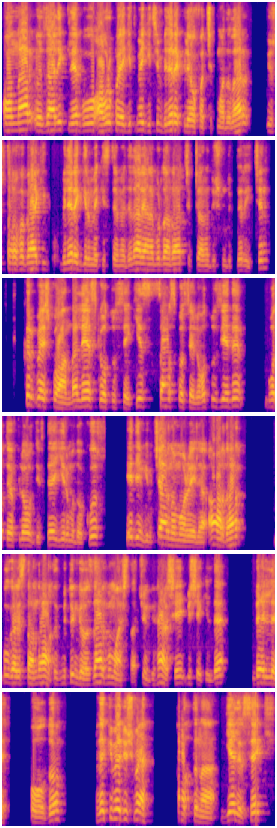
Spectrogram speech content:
onlar özellikle bu Avrupa'ya gitmek için bilerek playoff'a çıkmadılar. Üst tarafa belki bilerek girmek istemediler. Yani buradan rahat çıkacağını düşündükleri için. 45 puanda. Levski 38, Sarskoseli 37, Botev Plovdiv'de 29. Dediğim gibi Çernomore ile Arda Bulgaristan'da artık bütün gözler bu maçta. Çünkü her şey bir şekilde belli oldu. Ve küme düşme hattına gelirsek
